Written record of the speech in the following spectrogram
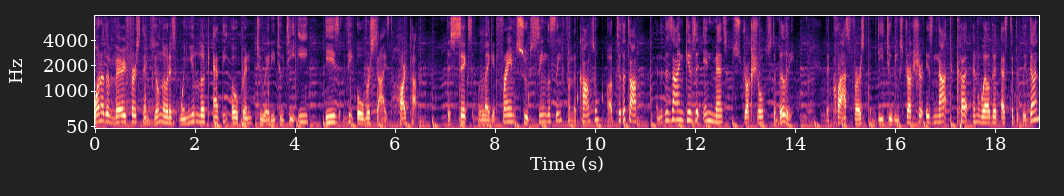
One of the very first things you'll notice when you look at the Open 282TE is the oversized hardtop. The six-legged frame swoops seamlessly from the console up to the top and the design gives it immense structural stability. The class first D-tubing structure is not cut and welded as typically done,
